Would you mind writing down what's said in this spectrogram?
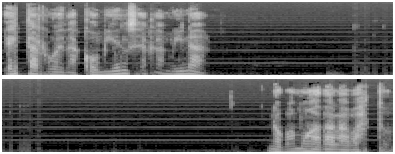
esta rueda comience a caminar, no vamos a dar abasto.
